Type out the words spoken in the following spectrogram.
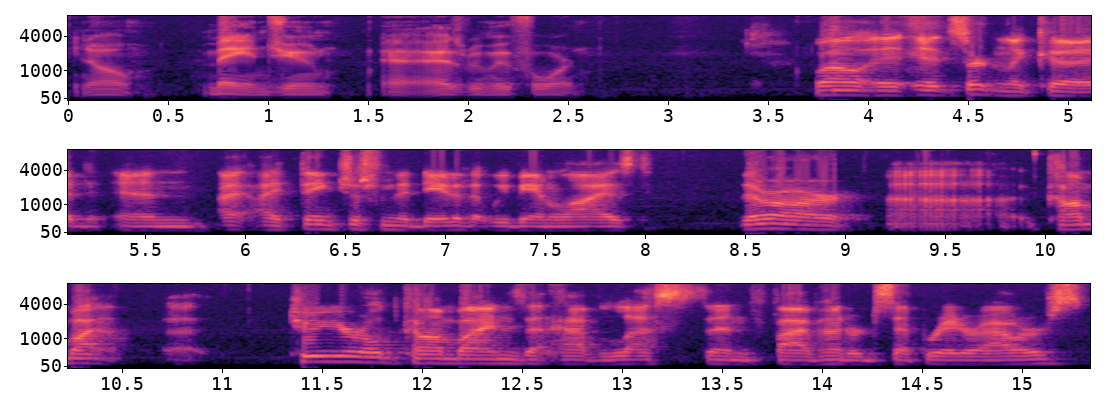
You know, May and June as we move forward. Well, it, it certainly could, and I, I, think just from the data that we've analyzed, there are uh, combine uh, two-year-old combines that have less than 500 separator hours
